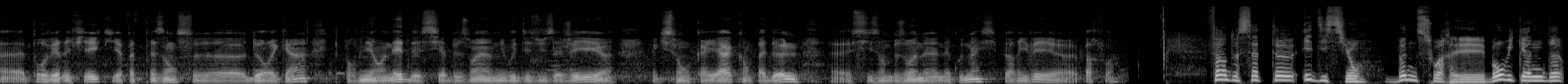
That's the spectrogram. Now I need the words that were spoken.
euh, pour vérifier qu'il n'y a pas de présence euh, de requins, pour venir en aide s'il y a besoin au niveau des usagers qui sont en kayak, en paddle, s'ils ont besoin d'un coup de main, ce peut arriver parfois. Fin de cette édition. Bonne soirée, bon week-end.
